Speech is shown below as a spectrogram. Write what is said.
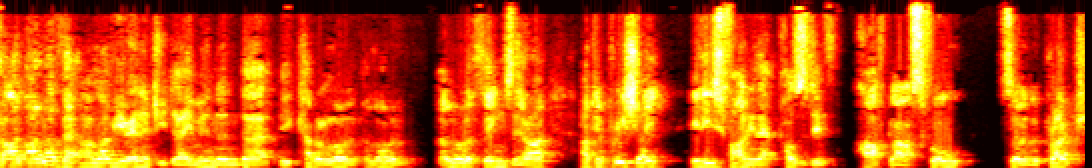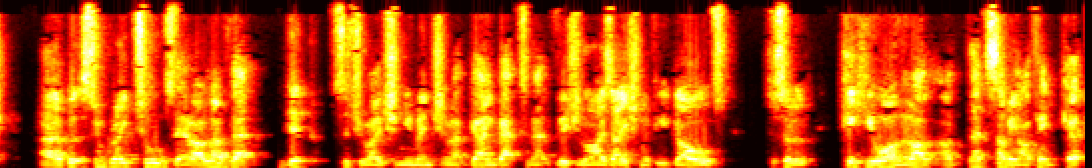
I, I love that. I love your energy, Damien, and uh, you cover a lot of a lot of a lot of things there. I, I can appreciate it is finding that positive half glass full sort of approach. Uh, but some great tools there. I love that dip situation you mentioned about going back to that visualization of your goals to sort of kick you on. And I, I, that's something I think uh,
